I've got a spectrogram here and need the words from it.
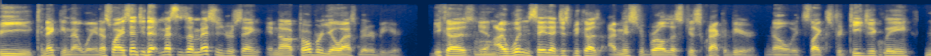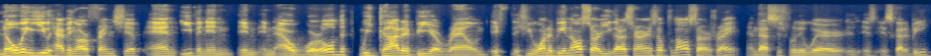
reconnecting that way. And that's why i sent you that message on messenger saying in october yo ass better be here because Mm. I wouldn't say that just because I miss you, bro. Let's just crack a beer. No, it's like strategically knowing you, having our friendship, and even in in in our world, we gotta be around. If if you want to be an all star, you gotta surround yourself with all stars, right? And that's just really where it- it's, it's got to be.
